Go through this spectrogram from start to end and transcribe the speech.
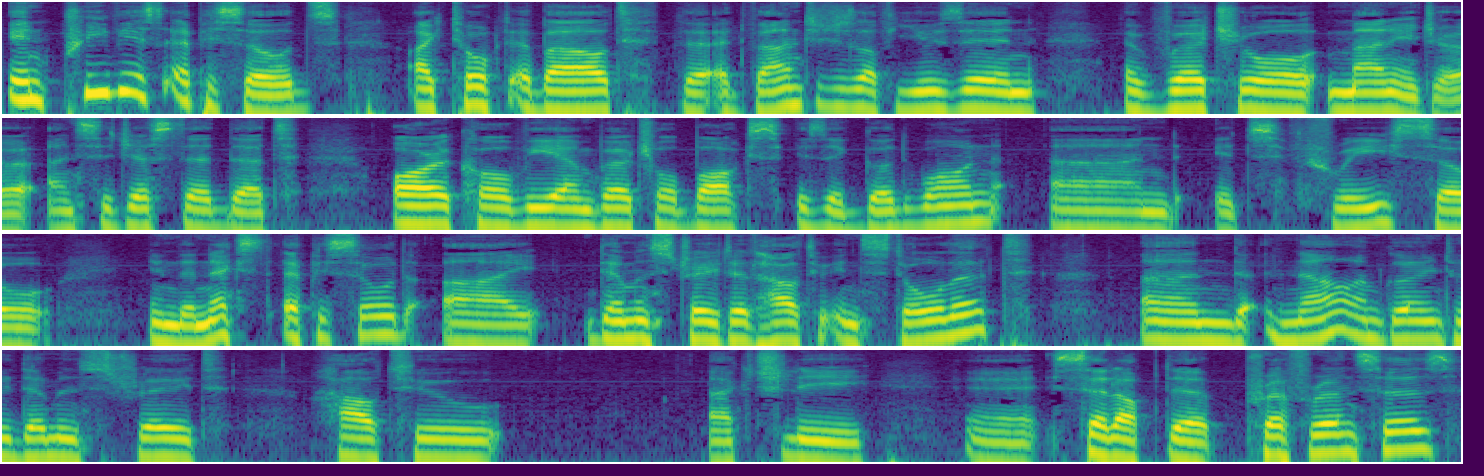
In previous episodes, I talked about the advantages of using a virtual manager and suggested that Oracle VM VirtualBox is a good one and it's free. So, in the next episode, I demonstrated how to install it, and now I'm going to demonstrate how to actually uh, set up the preferences.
